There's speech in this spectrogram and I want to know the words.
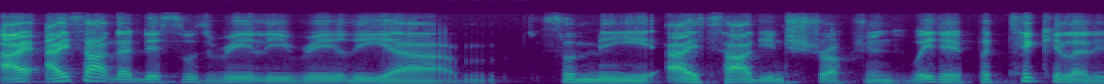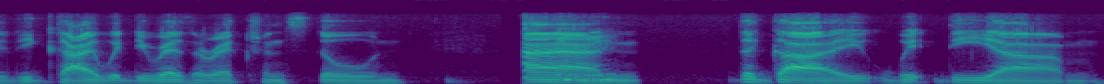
I I thought that this was really really um for me. I saw the instructions with it, particularly the guy with the resurrection stone, and mm-hmm. the guy with the um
